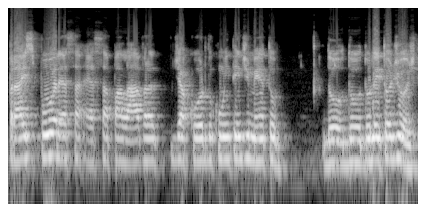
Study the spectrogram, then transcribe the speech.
para expor essa, essa palavra de acordo com o entendimento do, do, do, leitor de hoje.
